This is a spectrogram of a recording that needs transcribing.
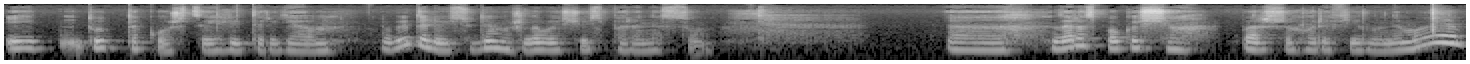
І тут також цей глітер я видалю, і сюди, можливо, щось перенесу. Е, зараз поки що першого рефілу немає,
